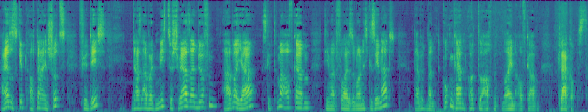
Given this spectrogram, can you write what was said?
Also es gibt auch da einen Schutz für dich, dass Arbeiten nicht zu schwer sein dürfen, aber ja, es gibt immer Aufgaben, die man vorher so noch nicht gesehen hat, damit man gucken kann, ob du auch mit neuen Aufgaben klarkommst.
